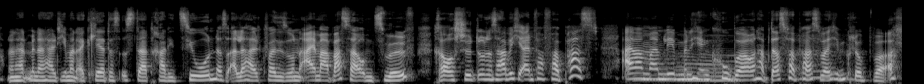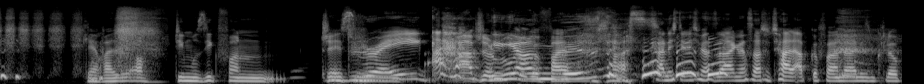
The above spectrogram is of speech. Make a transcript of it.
Und dann hat mir dann halt jemand erklärt, das ist da Tradition, dass alle halt quasi so einen Eimer Wasser um zwölf rausschütten und das habe ich einfach verpasst. Einmal in meinem Leben bin ich in Kuba und habe das verpasst, weil ich im Club war. Ja, weil du auf die Musik von Jason Drake abgegangen gefeiert bist. hast. Kann ich dir nicht mehr sagen, das war total abgefahren da in diesem Club.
